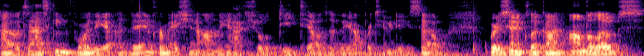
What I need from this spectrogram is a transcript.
oh, it's asking for the, uh, the information on the actual details of the opportunity. So we're just gonna click on envelopes.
